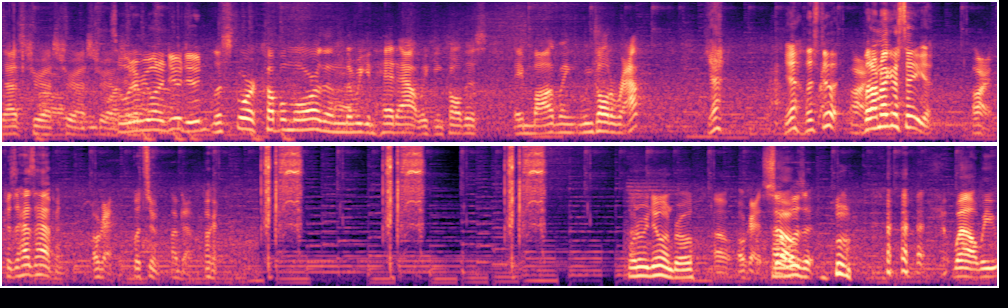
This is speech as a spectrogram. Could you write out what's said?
That's true. That's true. That's true. So whatever you want to do, dude. Let's score a couple more, then then we can head out. We can call this a modeling. We can call it a wrap. Yeah. Yeah, let's do it. right. But I'm not gonna say it yet All right. because it hasn't happened. Okay. But soon. I'm done. Okay. What are we doing, bro? Oh, okay. So. How So was it? well, we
